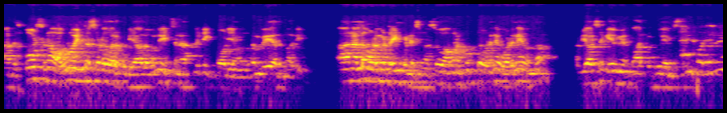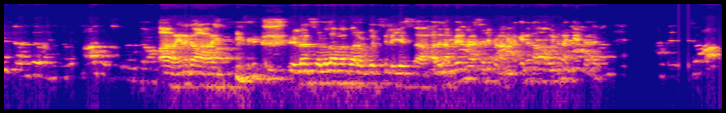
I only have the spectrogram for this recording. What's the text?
அந்த ஸ்போர்ட்ஸ்னா அவ்வளவு இன்ட்ரெஸ்டோட வரக்கூடிய ஆளு வந்து இட்ஸ் அன் அத்லெட்டிக் பாடி அவன் உடம்பே அது மாதிரி. நல்ல உடம்பை ட்ரெயின் பண்ணி வச்சுருந்தான் ஸோ அவனை கூப்பிட்ட உடனே உடனே வந்தான். We also gave me part to MC வந்து வந்து ஆ எனக்கு எல்லாம் சொல்லலாமா பாரு சில எஸ் அதை நான் பெருமையா சொல்லிப்பேன். எனக்கு என்னன்னா அவன்கிட்ட நான் கேட்டேன். அந்த ஜாப்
